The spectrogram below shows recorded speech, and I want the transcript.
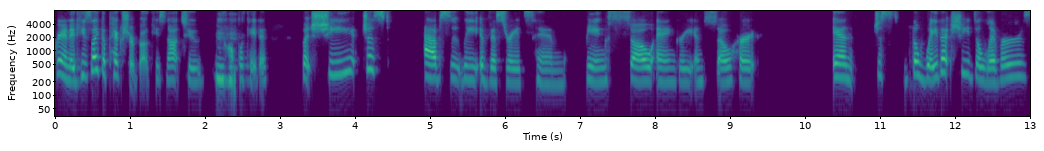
Granted, he's like a picture book, he's not too mm-hmm. complicated, but she just absolutely eviscerates him being so angry and so hurt. And just the way that she delivers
